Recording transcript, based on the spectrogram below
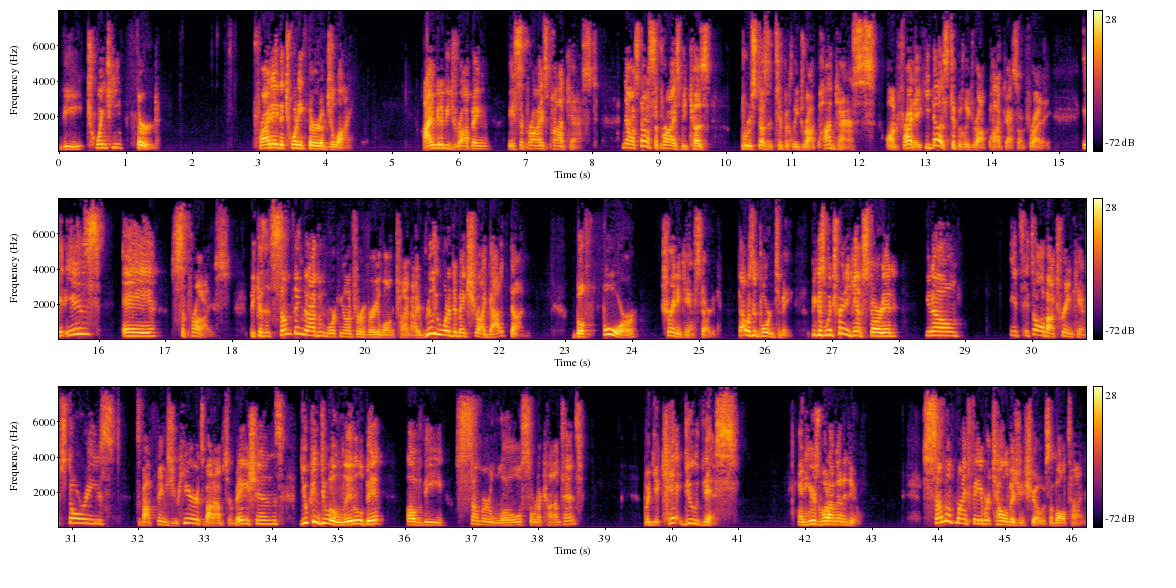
the 23rd, Friday, the 23rd of July, I'm going to be dropping a surprise podcast. Now, it's not a surprise because Bruce doesn't typically drop podcasts on Friday. He does typically drop podcasts on Friday. It is a surprise because it's something that I've been working on for a very long time. I really wanted to make sure I got it done before training camp started. That was important to me because when training camp started, you know, it's it's all about training camp stories. It's about things you hear. It's about observations. You can do a little bit of the summer lull sort of content, but you can't do this. And here's what I'm going to do. Some of my favorite television shows of all time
